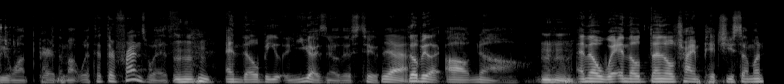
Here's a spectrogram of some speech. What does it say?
we want to pair them up with that they're friends with, Mm-hmm. and they'll be, and you guys know this too. Yeah. they'll be like, oh no. Mm-hmm. And they'll wait, and they'll then they'll try and pitch you someone,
